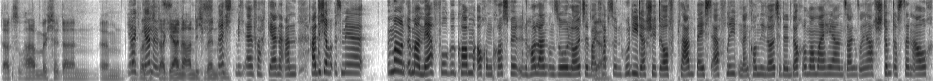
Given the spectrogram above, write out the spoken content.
dazu haben möchte, dann ähm, ja, darf sich da gerne an dich wenden. Sprecht mich einfach gerne an. Hatte ich auch, ist mir immer und immer mehr vorgekommen, auch im CrossFit in Holland und so, Leute, weil ja. ich habe so ein Hoodie, da steht drauf Plant-Based Athlete und dann kommen die Leute dann doch immer mal her und sagen so, ja, stimmt das denn auch?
